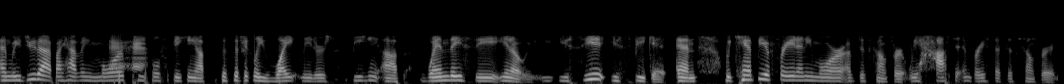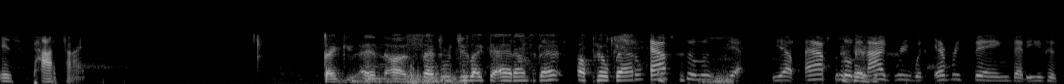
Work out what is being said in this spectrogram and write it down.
And we do that by having more people speaking up, specifically white leaders speaking up when they see, you know, you see it, you speak it. And we can't be afraid anymore of discomfort. We have to embrace that discomfort. It is past time. Thank you. And uh, Sandra, would you like to add on to that uphill battle? Absolutely. Yeah. Yep, absolutely. And I agree with everything that Eve has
